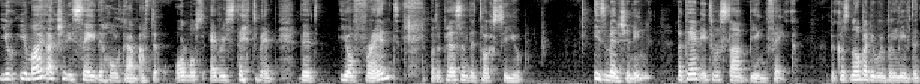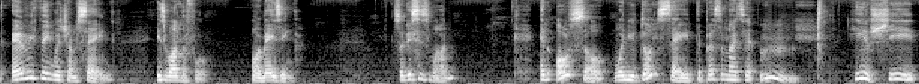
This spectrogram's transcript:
You you might actually say the whole time after almost every statement that your friend or the person that talks to you is mentioning, but then it will start being fake because nobody will believe that everything which I'm saying is wonderful or amazing. So this is one. And also, when you don't say it, the person might say, hmm, he or she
